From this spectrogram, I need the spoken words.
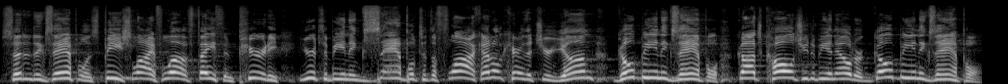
Set an example in speech, life, love, faith, and purity. You're to be an example to the flock. I don't care that you're young, go be an example. God's called you to be an elder, go be an example.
